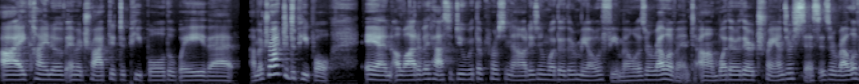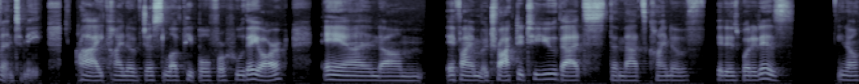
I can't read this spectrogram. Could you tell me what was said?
I kind of am attracted to people the way that I'm attracted to people. And a lot of it has to do with their personalities and whether they're male or female is irrelevant. Um, whether they're trans or cis is irrelevant to me. I kind of just love people for who they are. And um, if I'm attracted to you, that's then that's kind of it is what it is. You know,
